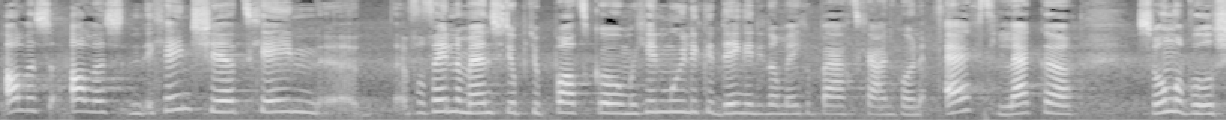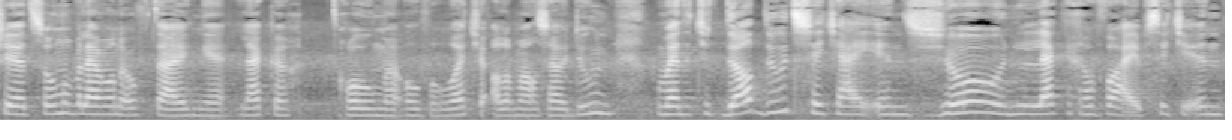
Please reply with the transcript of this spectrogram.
Alles, alles, geen shit, geen uh, vervelende mensen die op je pad komen, geen moeilijke dingen die ermee gepaard gaan. Gewoon echt lekker zonder bullshit, zonder belemmerende overtuigingen. Lekker dromen over wat je allemaal zou doen. Op het moment dat je dat doet, zit jij in zo'n lekkere vibe. Zit je in,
